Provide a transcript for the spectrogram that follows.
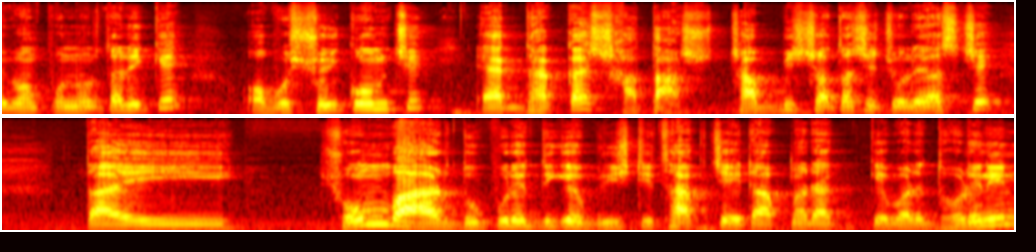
এবং পনেরো তারিখে অবশ্যই কমছে। এক ধাক্কায় সাতাশ, ছাব্বিশ, সাতাশে চলে আসছে। তাই সোমবার দুপুরের দিকে বৃষ্টি থাকছে, এটা আপনারা একেবারে ধরে নিন।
